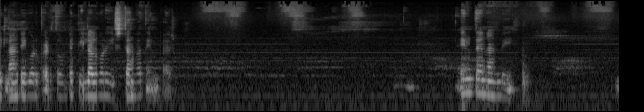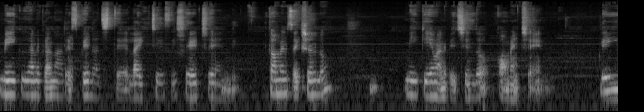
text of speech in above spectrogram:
ఇట్లాంటివి కూడా పెడుతుంటే పిల్లలు కూడా ఇష్టంగా తింటారు. ఇంతేనండి. మీకు కనుక నా రెసిపీ నచ్చితే లైక్ చేసి షేర్ చేయండి. కామెంట్ సెక్షన్లో మీకేమనిపించిందో కామెంట్ చేయండి. ప్లీజ్.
